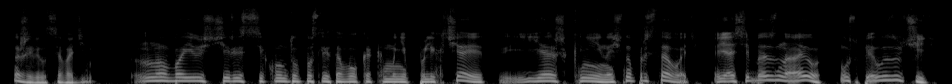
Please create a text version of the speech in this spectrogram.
— оживился Вадим. Но, боюсь, через секунду после того, как мне полегчает, я ж к ней начну приставать. Я себя знаю, успел изучить».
